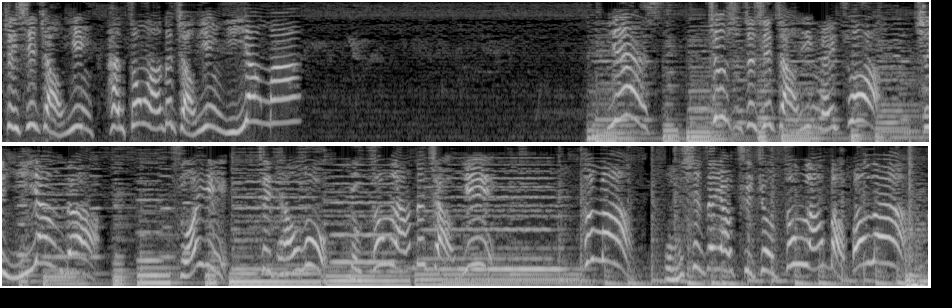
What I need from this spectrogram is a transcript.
这些脚印和棕狼的脚印一样吗这些脚印，没错，是一样的。所以这条路有棕狼的脚印。Come on，我们现在要去救棕狼宝宝了。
